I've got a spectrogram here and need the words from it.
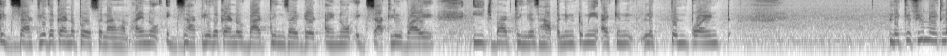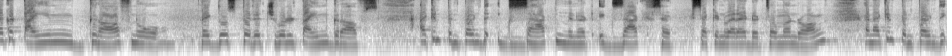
exactly the kind of person I am. I know exactly the kind of bad things I did. I know exactly why each bad thing is happening to me. I can like pinpoint like if you make like a time graph, no, like those spiritual time graphs, I can pinpoint the exact minute, exact sec- second where I did someone wrong, and I can pinpoint the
